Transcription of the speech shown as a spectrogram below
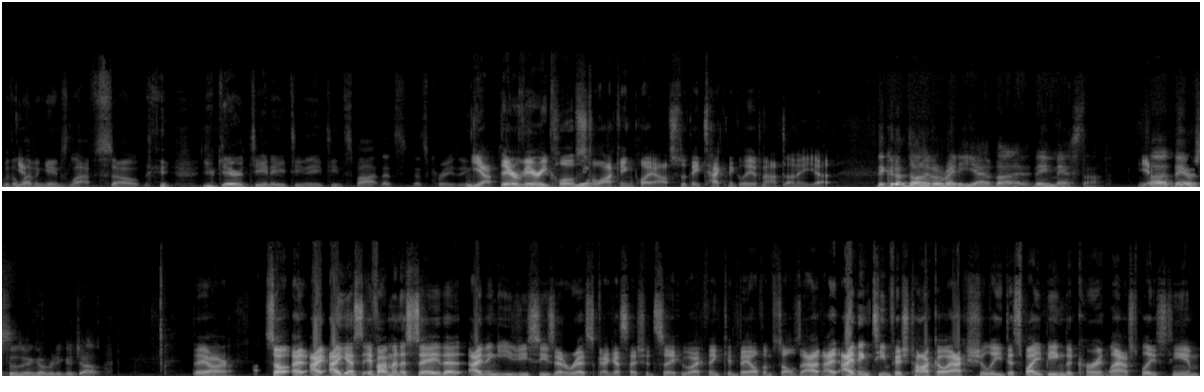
with Yeah. 11 games left. So you guarantee an 18 and 18 spot. That's that's crazy. Yeah, they're very close Yeah. to locking playoffs, but they technically have not done it yet. They could have done it already, yeah, but they messed up. Yeah. But they are still doing a really good job. They Yeah. are. So I, I, I guess if I'm gonna say that I think EGC's at risk, I guess I should say who I think can bail themselves out. And I, I think Team Fish Taco actually, despite being the current last place team,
